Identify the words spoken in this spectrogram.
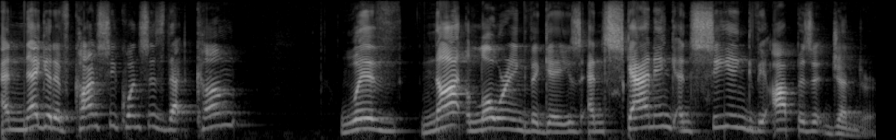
and negative consequences that come with not lowering the gaze and scanning and seeing the opposite gender.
